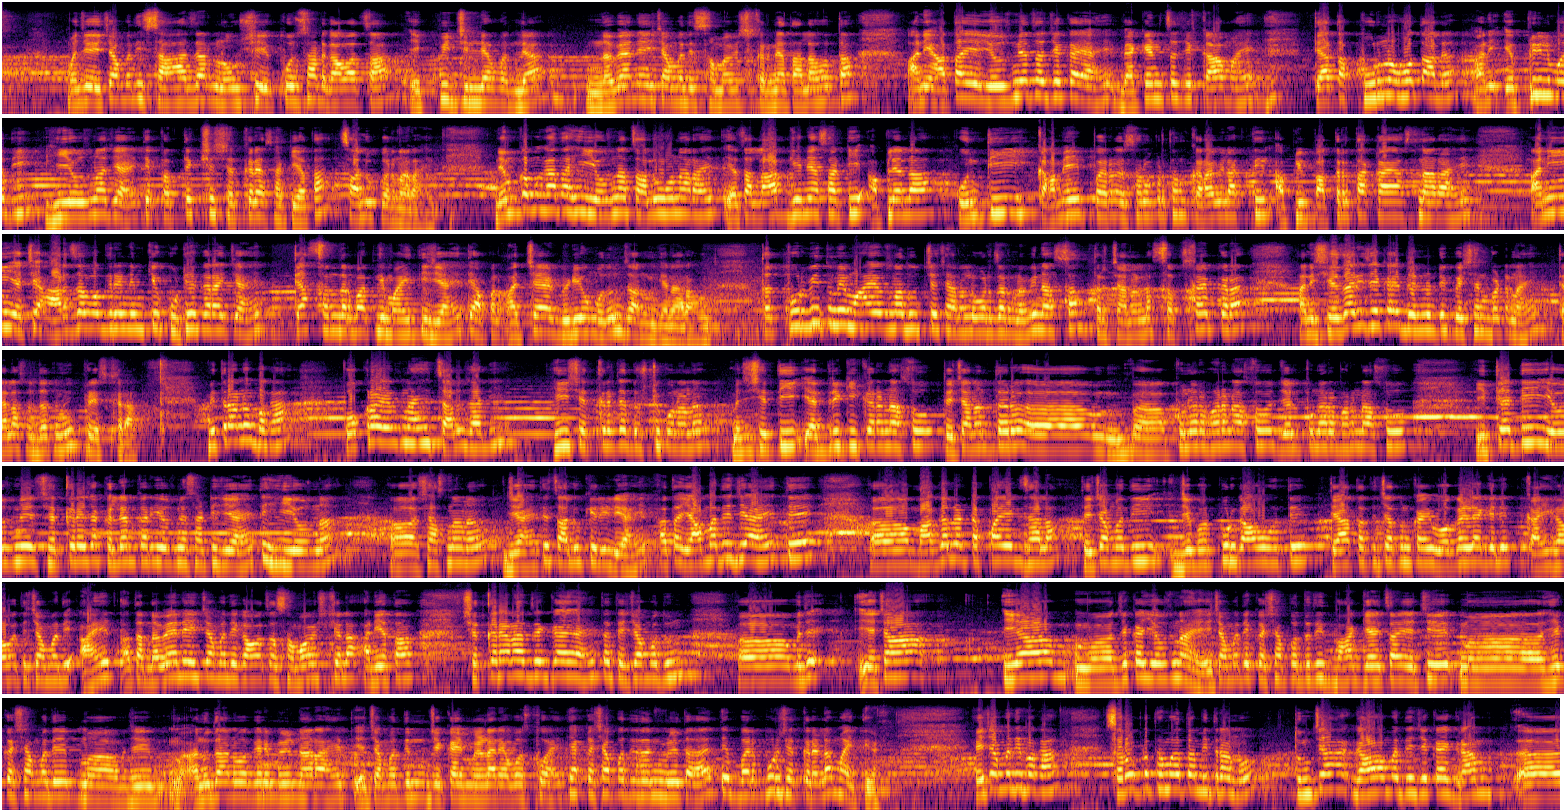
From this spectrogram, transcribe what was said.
म्हणजे याच्यामध्ये सहा हजार नऊशे एकोणसाठ गावाचा एकवीस जिल्ह्यामधल्या नव्याने याच्यामध्ये समावेश करण्यात आला होता. आणि आता या योजनेचं जे काय आहे बॅकेंडचं जे काम आहे ते आता पूर्ण होत आलं आणि एप्रिलमध्ये ही योजना जी आहे ते प्रत्यक्ष शेतकऱ्यासाठी आता चालू करणार आहेत. नेमकं मग आता ही योजना चालू होणार आहेत याचा लाभ घेण्यासाठी आपल्याला कोणती कामे पर सर्वप्रथम करावी लागतील आपली पात्रता काय असणार आहे आणि याचे अर्ज वगैरे नेमके कुठे करायचे आहेत त्या संदर्भातली माहिती जी आहे ती आपण आजच्या या व्हिडिओमधून जाणून घेणार आहोत. तत्पूर्वी तुम्ही महायोजना दूतच्या चॅनलवर जर नवीन असाल तर चॅनलला सबस्क्राईब करा आणि शेजारी जे काही बेल नोटिफिकेशन बटन आहे त्याला सुद्धा तुम्ही प्रेस करा. मित्रांनो बघा पोकरा योजना ही चालू झाली. ही शेतकऱ्याच्या दृष्टिकोनानं म्हणजे शेती यांत्रिकीकरण असो त्याच्यानंतर पुनर्भरण असो जल पुनर्भरण असो इत्यादी योजने शेतकऱ्याच्या कल्याणकारी योजनेसाठी जी आहे ते ही योजना शासनानं जे आहे ते चालू केलेली आहे. आता यामध्ये जे आहे ते मागाला मागला टप्पा एक झाला. त्याच्यामध्ये जे भरपूर गावं होते ते आता त्याच्यातून काही वगळल्या गेलेत. काही गावं त्याच्यामध्ये आहेत. आता नव्याने याच्यामध्ये गावाचा समावेश केला आणि आता शेतकऱ्यांना जे काय आहे तर त्याच्यामधून म्हणजे याच्या या जे काही योजना आहे याच्यामध्ये कशा पद्धतीत भाग घ्यायचा याचे हे कशामध्ये म, म्हणजे अनुदान वगैरे मिळणार आहेत याच्यामधून जे काही मिळणाऱ्या वस्तू आहेत त्या कशा पद्धतीने मिळतात आहेत ते भरपूर शेतकऱ्याला माहिती आहे. याच्यामध्ये बघा सर्वप्रथम आता मित्रांनो तुमच्या गावामध्ये जे काही ग्राम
